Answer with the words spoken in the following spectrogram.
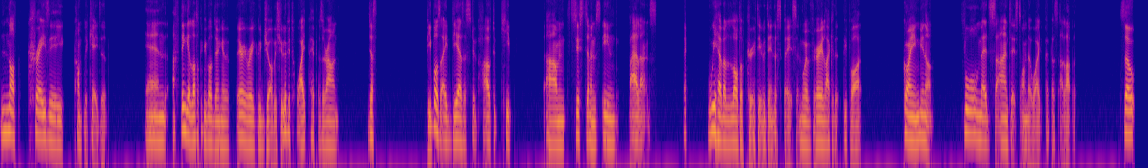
not crazy complicated. And I think a lot of people are doing a very, very good job. If you look at white papers around, just people's ideas as to how to keep um, systems in balance. Like, we have a lot of creativity in the space, and we're very lucky that people are going, you know, full mad scientist on the white papers. I love it. So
